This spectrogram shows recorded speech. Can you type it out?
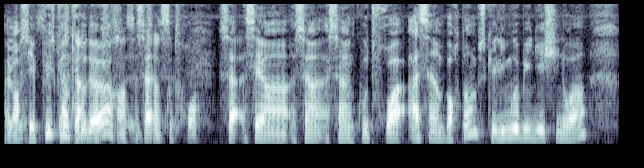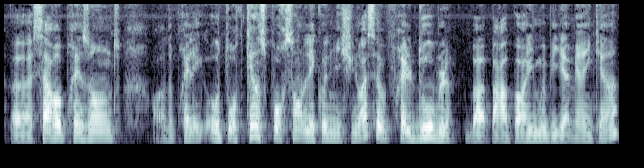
Alors c'est plus qu'un trou d'heure, c'est un coup de froid. C'est un, un, coup de froid assez important puisque l'immobilier chinois, euh, ça représente autour de 15% de l'économie chinoise, c'est à peu près le double bah, par rapport à l'immobilier américain.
